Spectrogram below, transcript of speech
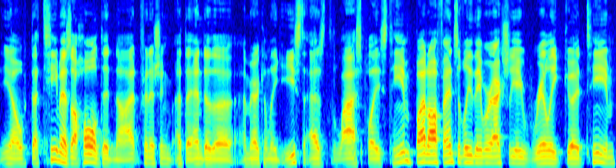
you know, the team as a whole did not, finishing at the end of the American League East as the last place team. But offensively, they were actually a really good team.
